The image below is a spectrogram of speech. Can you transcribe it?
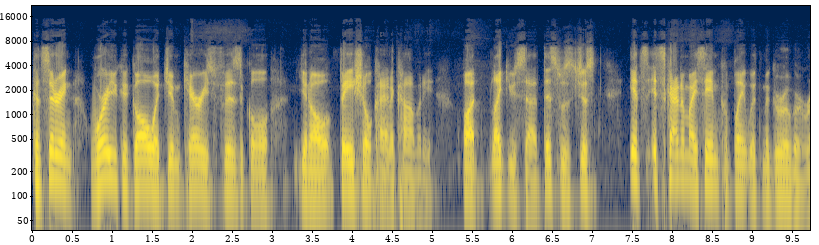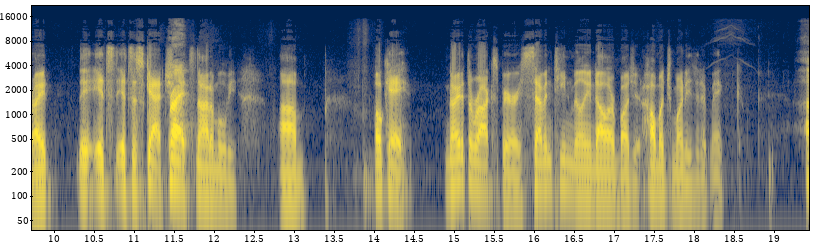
considering where you could go with Jim Carrey's physical, you know, facial kind of comedy. But like you said, this was just it's it's kind of my same complaint with MacGruber, right? It's it's a sketch, Right. It's not a movie. Um, okay, Night at the Roxbury, seventeen million dollar budget. How much money did it make? uh,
